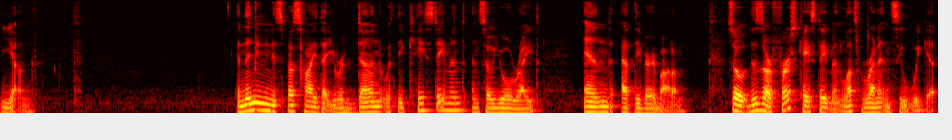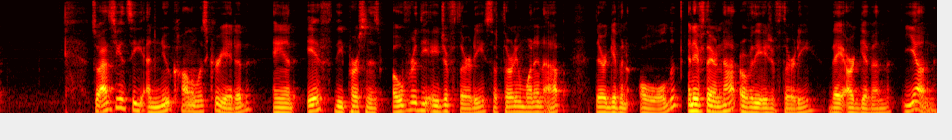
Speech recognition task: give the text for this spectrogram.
young. And then you need to specify that you are done with the case statement, and so you will write end at the very bottom. So this is our first case statement. Let's run it and see what we get. So as you can see, a new column was created, and if the person is over the age of 30, so 31 and up, they're given old. And if they're not over the age of 30, they are given young.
